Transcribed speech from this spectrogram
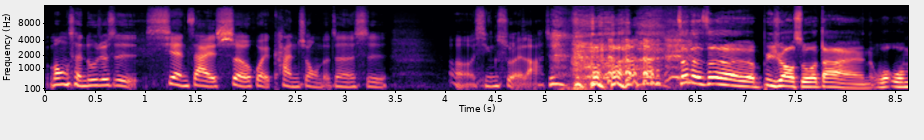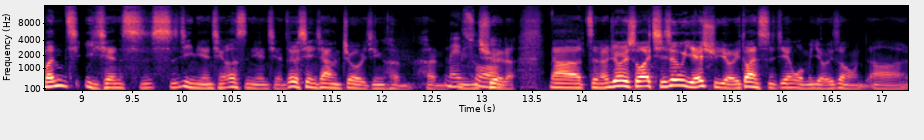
某种程度就是现在社会看重的真的是。呃，薪水啦，真的真的必须要说。当然，我我们以前十十几年前、二十年前，这个现象就已经很很明确了。那只能就会说，其实也许有一段时间，我们有一种啊、呃、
